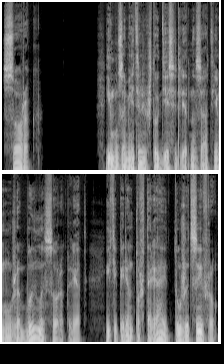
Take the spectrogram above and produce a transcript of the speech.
«Сорок». Ему заметили, что десять лет назад ему уже было сорок лет, и теперь он повторяет ту же цифру.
